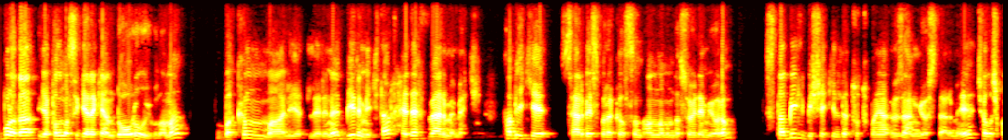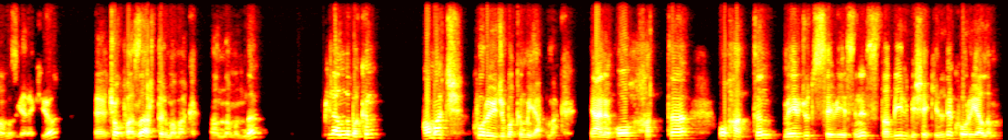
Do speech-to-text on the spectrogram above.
Burada yapılması gereken doğru uygulama bakım maliyetlerine bir miktar hedef vermemek. Tabii ki serbest bırakılsın anlamında söylemiyorum. Stabil bir şekilde tutmaya özen göstermeye çalışmamız gerekiyor. Ee, çok fazla arttırmamak anlamında. Planlı bakım amaç koruyucu bakımı yapmak. Yani o hatta o hattın mevcut seviyesini stabil bir şekilde koruyalım.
